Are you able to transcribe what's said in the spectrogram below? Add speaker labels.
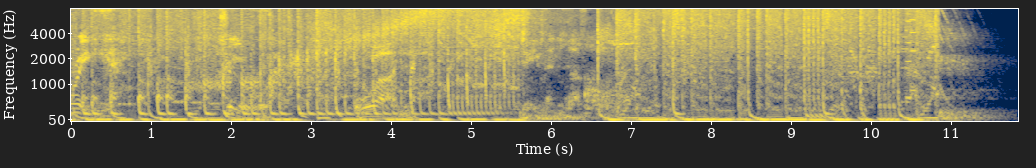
Speaker 1: free.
